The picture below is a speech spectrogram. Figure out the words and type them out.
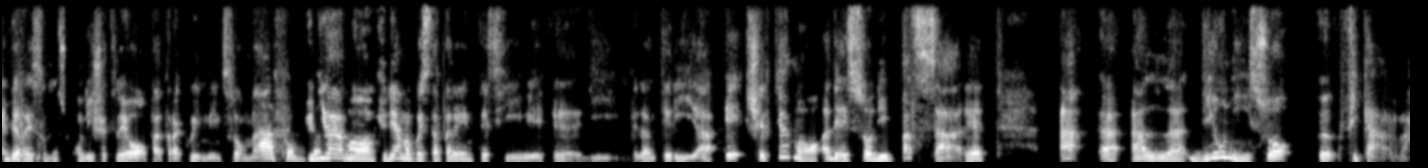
e del resto nessuno dice Cleopatra, quindi insomma chiudiamo, chiudiamo, questa parentesi eh, di pedanteria e cerchiamo adesso di passare a, a, al Dioniso eh, Ficarra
